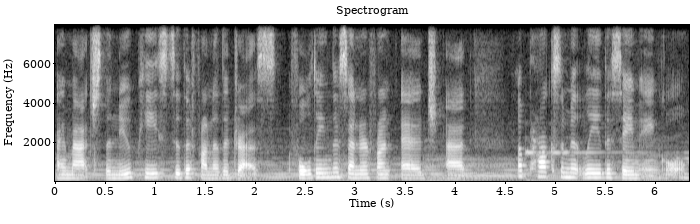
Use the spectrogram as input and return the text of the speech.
I matched the new piece to the front of the dress, folding the center front edge at approximately the same angle.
